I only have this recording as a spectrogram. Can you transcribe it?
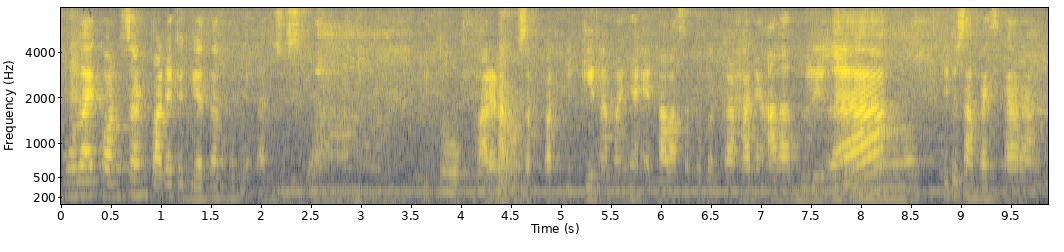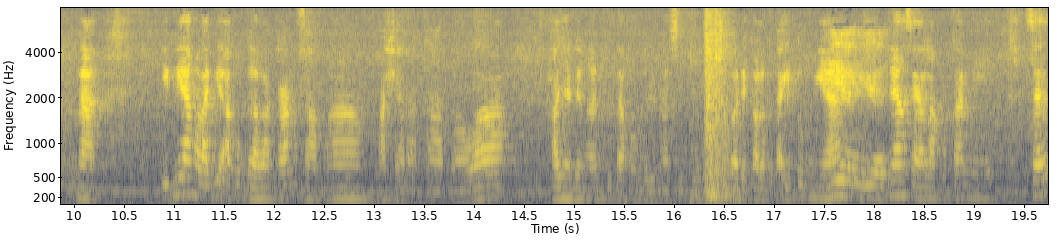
mulai concern pada kegiatan-kegiatan sosial gitu kemarin aku sempat bikin namanya etalase keberkahan yang alhamdulillah Oh. itu sampai sekarang. Nah, ini yang lagi aku galakan sama masyarakat bahwa hanya dengan kita memberi nasi bungkus, coba deh kalau kita hitung ya, Iya, iya. ini yang saya lakukan nih. Saya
